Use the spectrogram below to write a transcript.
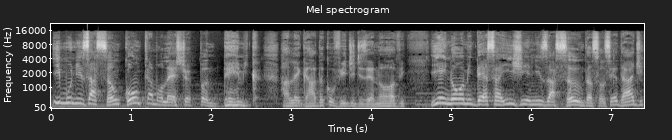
imunização contra a moléstia pandêmica alegada Covid-19. E em nome dessa higienização da sociedade,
